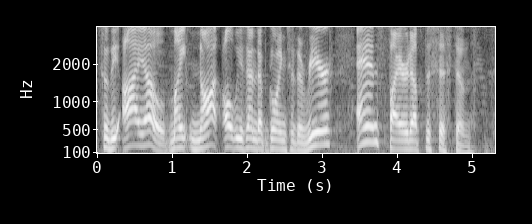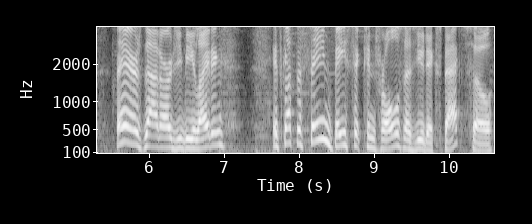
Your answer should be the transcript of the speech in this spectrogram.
So the I.O. might not always end up going to the rear and fired up the system. There's that RGB lighting. It's got the same basic controls as you'd expect, so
